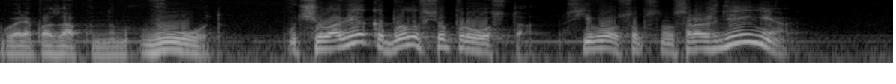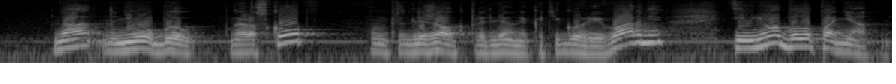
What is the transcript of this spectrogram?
говоря по-западному, вот, у человека было все просто. С его, собственно, с рождения да, на него был гороскоп, он принадлежал к определенной категории варни, и у него было понятно,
